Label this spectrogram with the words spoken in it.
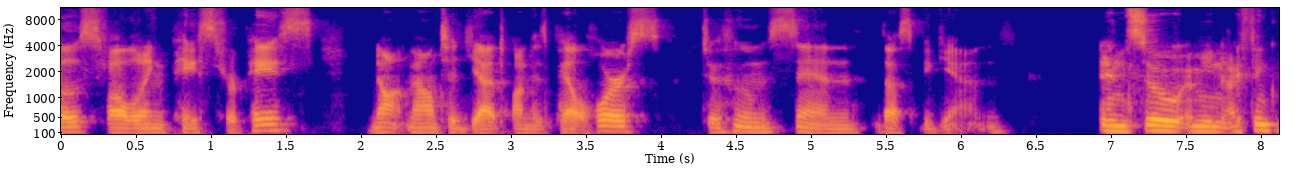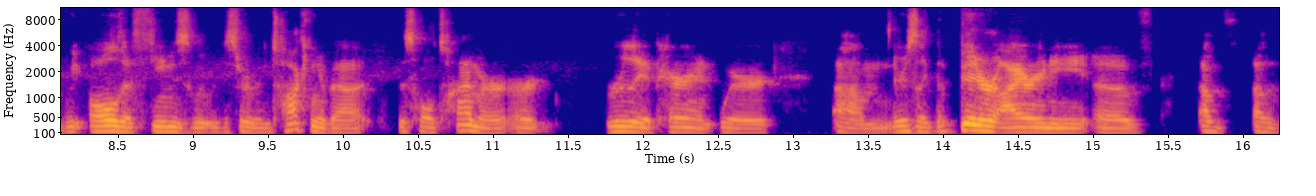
close following pace for pace, not mounted yet on his pale horse, to whom sin thus began. And so, I mean, I think we all the themes we've sort of been talking about this whole time are, are really apparent. Where um, there's like the bitter irony of of of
